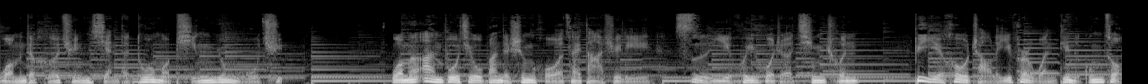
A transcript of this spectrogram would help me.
我们的合群显得多么平庸无趣。我们按部就班的生活在大学里，肆意挥霍着青春。毕业后找了一份稳定的工作，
